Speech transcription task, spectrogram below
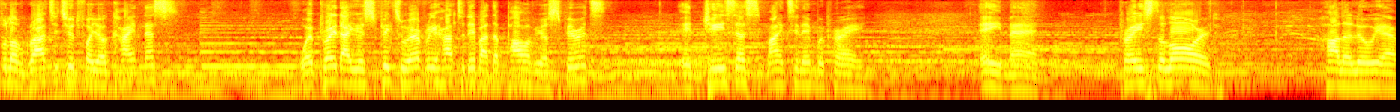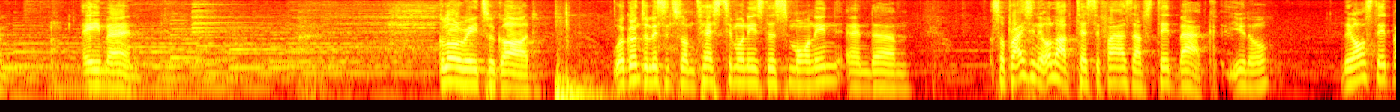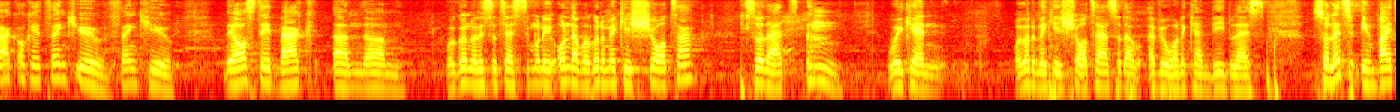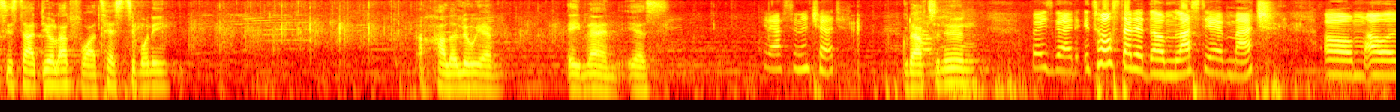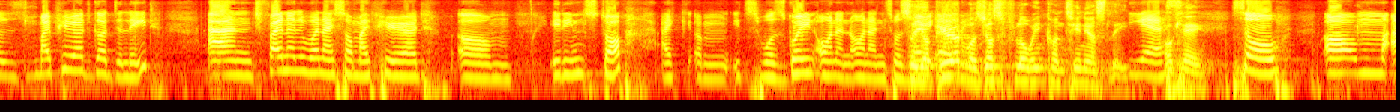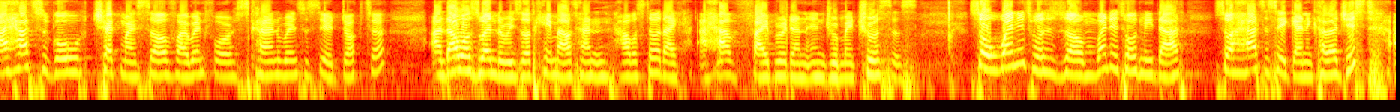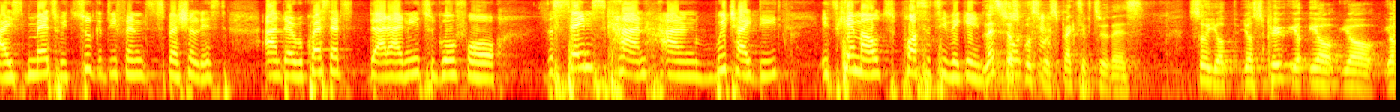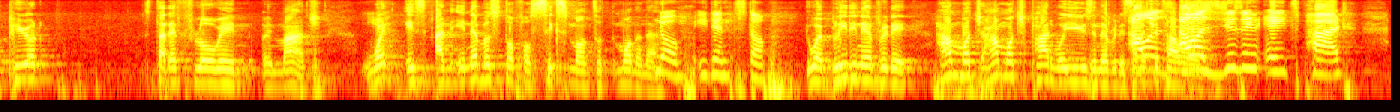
full of gratitude for your kindness. We pray that you speak to every heart today by the power of your spirit. In Jesus' mighty name we pray. Amen. Praise the Lord. Hallelujah. Amen. Glory to God. We're going to listen to some testimonies this morning, and um, surprisingly, all our testifiers have stayed back. You know, they all stayed back. Okay, thank you, thank you. They all stayed back, and um, we're going to listen to testimony. Only that we're going to make it shorter, so that we can. We're going to make it shorter so that everyone can be blessed. So let's invite Sister Adeola for our testimony. Hallelujah. Amen. Yes. Good afternoon, church. Good afternoon. Praise God. It all started um, last year in March. Um, I was my period got delayed, and finally, when I saw my period, um, it didn't stop. I, um, it was going on and on, and it was So your period early. was just flowing continuously. Yes. Okay. So um, I had to go check myself. I went for a scan, went to see a doctor, and that was when the result came out. And I was told I, I have fibroid and endometriosis. So when it was um, when they told me that, so I had to see a gynecologist. I met with two different specialists, and they requested that I need to go for the same scan, and which I did. It came out positive again. Let's just put perspective to this. So your your your your your, your period started flowing in March. When it's and it never stopped for six months or more than that. No, it didn't stop. You were bleeding every day. How much how much pad were you using every day? I was. I was using eight pad,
